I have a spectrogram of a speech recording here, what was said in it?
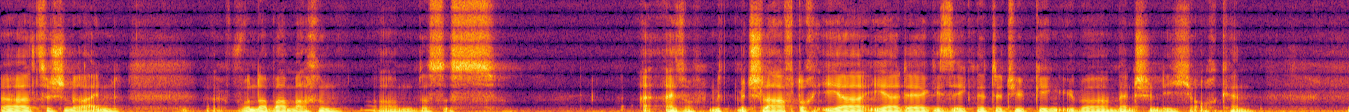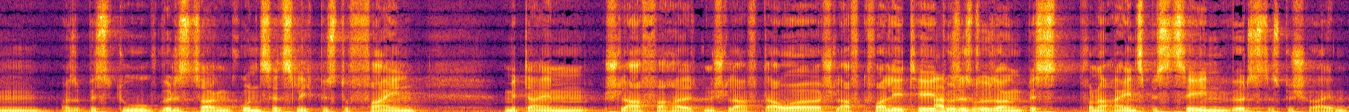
äh, zwischenrein äh, wunderbar machen. Ähm, das ist also mit, mit Schlaf doch eher, eher der gesegnete Typ gegenüber Menschen, die ich auch kenne. Hm. Also bist du, würdest sagen, grundsätzlich bist du fein mit deinem Schlafverhalten, Schlafdauer, Schlafqualität, Absolut. würdest du sagen, bis von einer 1 bis 10 würdest du es beschreiben?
